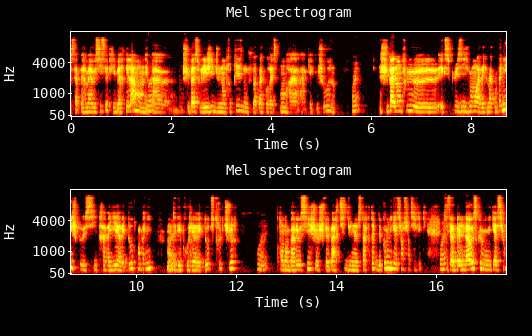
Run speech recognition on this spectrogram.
Ça permet aussi cette liberté-là. On n'est pas, je suis pas sous l'égide d'une entreprise, donc je ne dois pas correspondre à, quelque chose. Je suis pas non plus exclusivement avec ma compagnie. Je peux aussi travailler avec d'autres compagnies, monter des projets avec d'autres structures. Ouais. d'en parler aussi, je, fais partie d'une start-up de communication scientifique qui s'appelle Naos Communication.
